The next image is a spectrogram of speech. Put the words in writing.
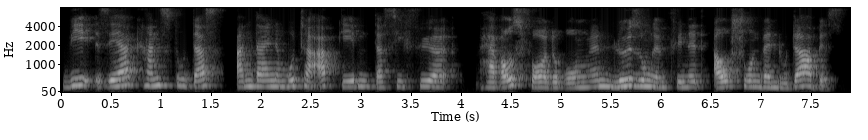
wie sehr kannst du das an deine Mutter abgeben, dass sie für Herausforderungen Lösungen findet, auch schon wenn du da bist?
